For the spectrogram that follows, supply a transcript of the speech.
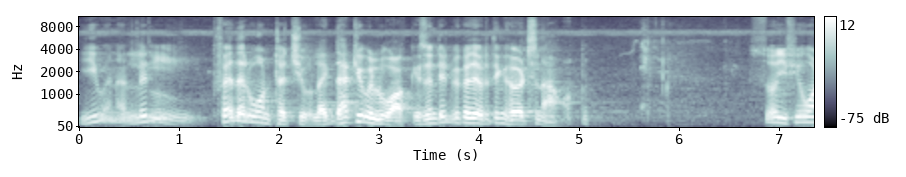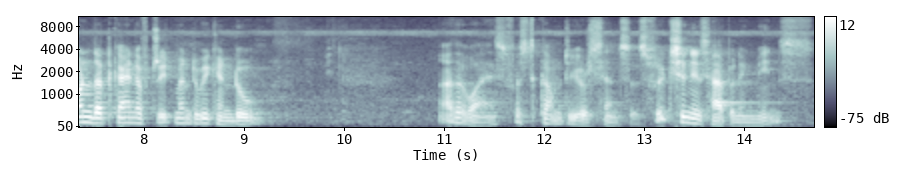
Even a little feather won't touch you, like that you will walk, isn't it? Because everything hurts now. so if you want that kind of treatment, we can do. Otherwise, first come to your senses. Friction is happening means,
